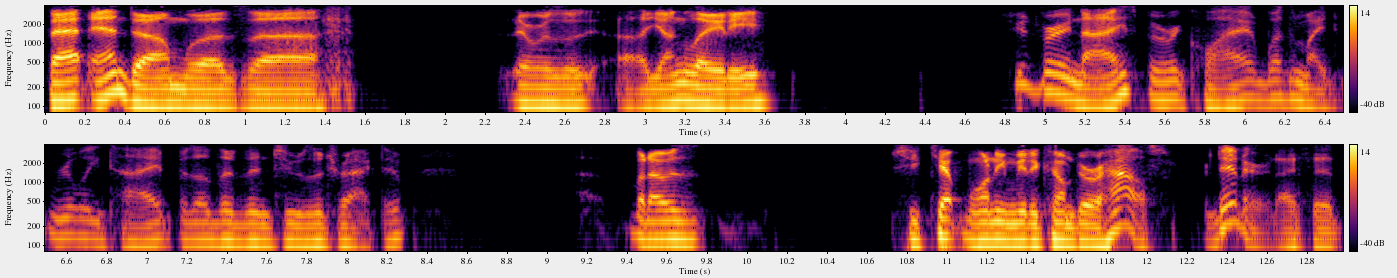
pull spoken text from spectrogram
fat and dumb was uh, there was a, a young lady. She was very nice, but very quiet. wasn't my really type, but other than she was attractive. But I was. She kept wanting me to come to her house for dinner, and I said,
